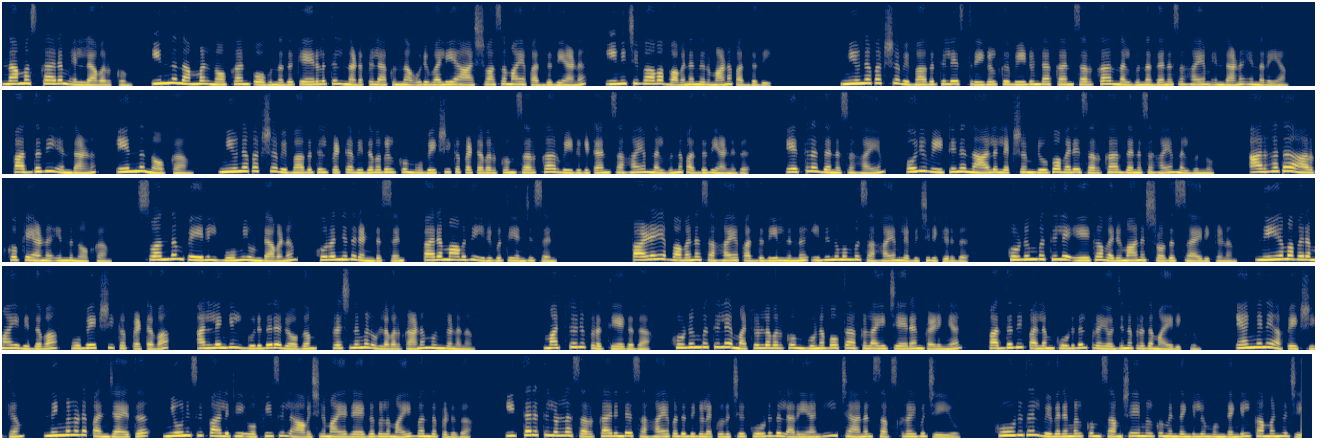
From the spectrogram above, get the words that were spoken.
നമസ്കാരം എല്ലാവർക്കും. ഇന്ന് നമ്മൾ നോക്കാൻ പോകുന്നത് കേരളത്തിൽ നടപ്പിലാക്കുന്ന ഒരു വലിയ ആശ്വാസമായ പദ്ധതിയാണ് ഇനിച്ചിഭാവ ഭവന നിർമ്മാണ പദ്ധതി. ന്യൂനപക്ഷ വിഭാഗത്തിലെ സ്ത്രീകൾക്ക് വീടുണ്ടാക്കാൻ സർക്കാർ നൽകുന്ന ധനസഹായം എന്താണ് എന്നറിയാം. പദ്ധതി എന്താണ് എന്ന് നോക്കാം. ന്യൂനപക്ഷ വിഭാഗത്തിൽപ്പെട്ട വിധവകൾക്കും ഉപേക്ഷിക്കപ്പെട്ടവർക്കും സർക്കാർ വീട് കിട്ടാൻ സഹായം നൽകുന്ന പദ്ധതിയാണിത്. എത്ര ധനസഹായം? ഒരു വീട്ടിന് നാല് ലക്ഷം രൂപ വരെ സർക്കാർ ധനസഹായം നൽകുന്നു. അർഹത ആർക്കൊക്കെയാണ് എന്ന് നോക്കാം. സ്വന്തം പേരിൽ ഭൂമി ഉണ്ടാവണം കുറഞ്ഞത് രണ്ട് സെന്റ് പരമാവധി ഇരുപത്തിയഞ്ച് സെന്റ്. പഴയ ഭവന സഹായ പദ്ധതിയിൽ നിന്ന് ഇതിനു മുമ്പ് സഹായം ലഭിച്ചിരിക്കരുത്. കുടുംബത്തിലെ ഏക വരുമാന സ്രോതസ്സായിരിക്കണം. നിയമപരമായി വിധവ ഉപേക്ഷിക്കപ്പെട്ടവ അല്ലെങ്കിൽ ഗുരുതര രോഗം പ്രശ്നങ്ങൾ ഉള്ളവർക്കാണ് മുൻഗണന. മറ്റൊരു പ്രത്യേകത കുടുംബത്തിലെ മറ്റുള്ളവർക്കും ഗുണഭോക്താക്കളായി ചേരാൻ കഴിഞ്ഞാൽ പദ്ധതി ഫലം കൂടുതൽ പ്രയോജനപ്രദമായിരിക്കും. എങ്ങനെ അപേക്ഷിക്കാം? നിങ്ങളുടെ പഞ്ചായത്ത് മ്യൂണിസിപ്പാലിറ്റി ഓഫീസിൽ ആവശ്യമായ രേഖകളുമായി ബന്ധപ്പെടുക. ഇത്തരത്തിലുള്ള സർക്കാരിന്റെ സഹായ പദ്ധതികളെക്കുറിച്ച് കൂടുതൽ അറിയാൻ ഈ ചാനൽ സബ്സ്ക്രൈബ് ചെയ്യൂ. കൂടുതൽ വിവരങ്ങൾക്കും സംശയങ്ങൾക്കും എന്തെങ്കിലും ഉണ്ടെങ്കിൽ കമന്റ് ചെയ്യൂ.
